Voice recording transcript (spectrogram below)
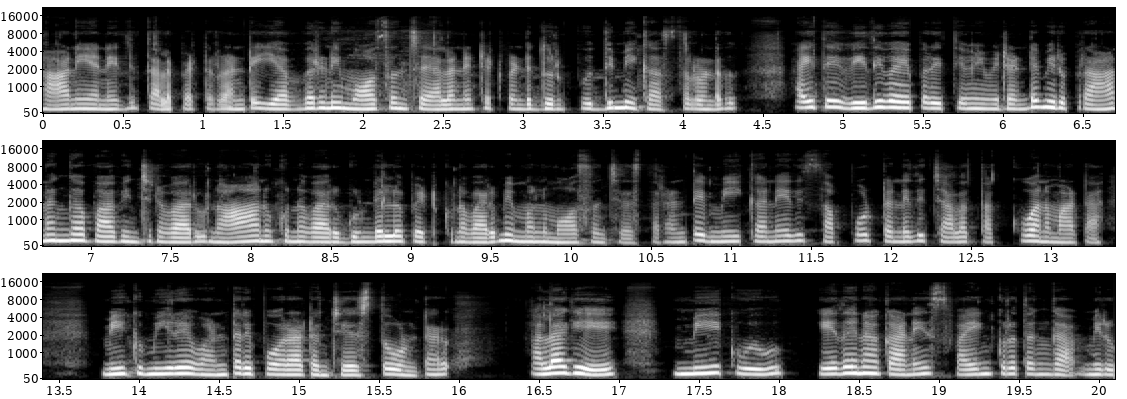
హాని అనేది తలపెట్టరు. అంటే ఎవరిని మోసం చేయాలనేటటువంటి దుర్బుద్ధి మీకు అస్సలుండదు. అయితే విధి వైపరీత్యం ఏమిటంటే మీరు ప్రాణంగా భావించిన వారు, నా అనుకున్న వారు, గుండెల్లో పెట్టుకున్న వారు మిమ్మల్ని మోసం చేస్తారు. అంటే అనేది సపోర్ట్ అనేది చాలా తక్కువ అనమాట మీకు మీరే ఒంటరి పోరాటం చేస్తూ ఉంటారు. అలాగే మీకు ఏదైనా కానీ స్వయంకృతంగా మీరు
